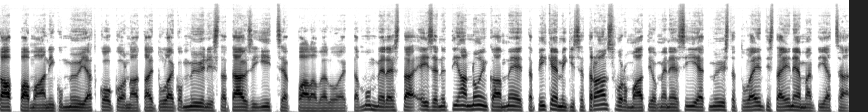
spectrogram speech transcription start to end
tappamaan niin kuin myyjät kokonaan tai tuleeko myynnistä täysin itsepalvelu. Että mun mielestä ei se nyt ihan noinkaan mene, että pikemminkin se transformaatio menee siihen, että myyjistä tulee entistä enemmän, tiedätkö,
